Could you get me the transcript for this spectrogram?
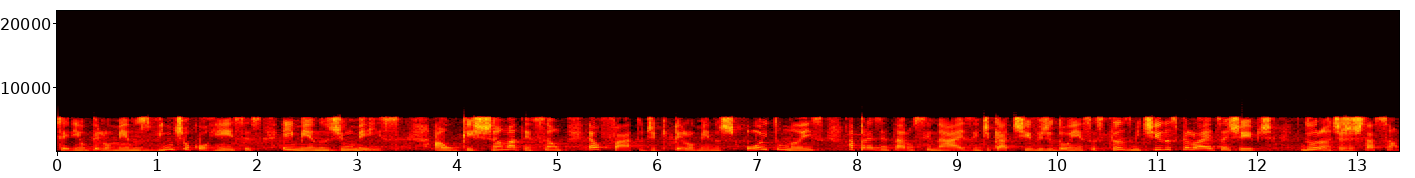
Seriam pelo menos 20 ocorrências em menos de um mês. Algo que chama a atenção é o fato de que pelo menos oito mães apresentaram sinais indicativos de doenças transmitidas pelo Aedes aegypti durante a gestação.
